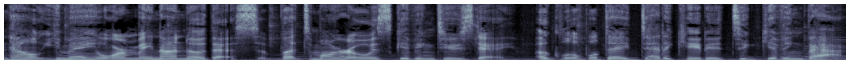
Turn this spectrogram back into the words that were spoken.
Now, you may or may not know this, but tomorrow is Giving Tuesday, a global day dedicated to giving back.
